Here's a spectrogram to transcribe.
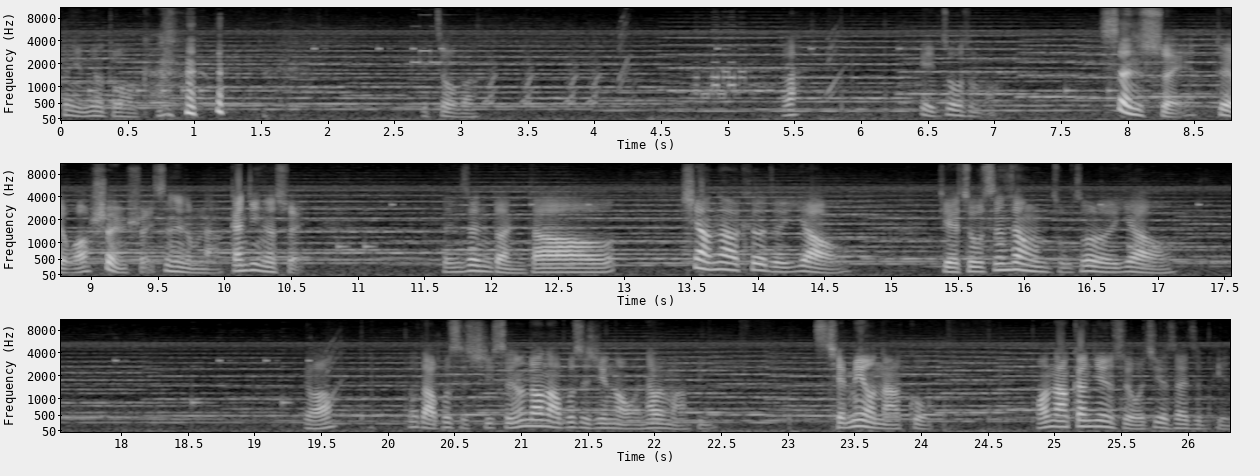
这也没有多好看。你走吧。好了，可以做什么？圣水，对我要圣水。圣水怎么拿？干净的水。神圣短刀，夏纳克的药，解除身上诅咒的药。有啊。我打不死心，神圣刀拿不死心好玩，他会麻痹。前面有拿过，我要拿干净水，我记得在这边。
